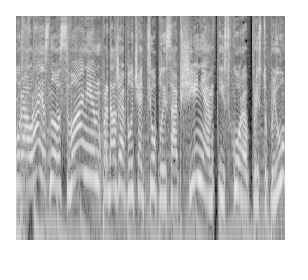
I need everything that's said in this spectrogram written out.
Ура, ура, я снова с вами. Продолжаю получать теплые сообщения и скоро приступлю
